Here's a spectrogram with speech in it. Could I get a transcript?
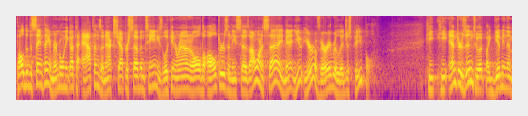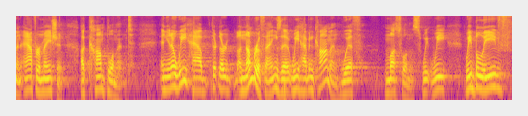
Paul did the same thing. Remember when he got to Athens in Acts chapter 17? He's looking around at all the altars and he says, I want to say, man, you, you're a very religious people. He, he enters into it by giving them an affirmation, a compliment. And you know, we have, there, there, are a number of things that we have in common with Muslims. We, we, we believe,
